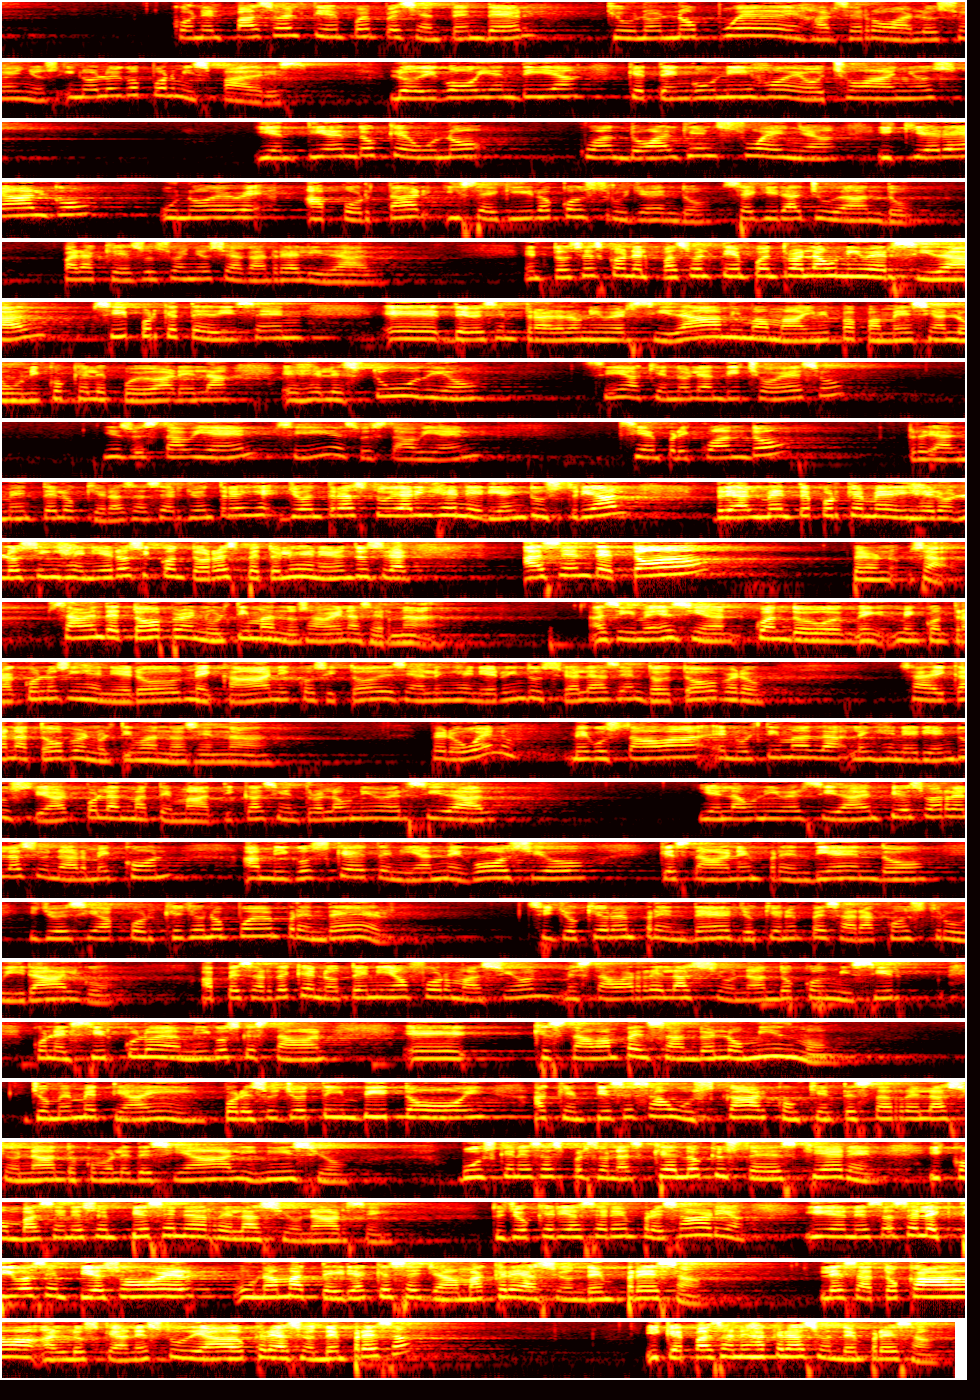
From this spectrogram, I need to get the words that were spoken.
con el paso del tiempo empecé a entender que uno no puede dejarse robar los sueños. Y no lo digo por mis padres, lo digo hoy en día que tengo un hijo de ocho años y entiendo que uno, cuando alguien sueña y quiere algo, uno debe aportar y seguir construyendo, seguir ayudando para que esos sueños se hagan realidad. Entonces, con el paso del tiempo entro a la universidad, ¿sí? Porque te dicen, eh, debes entrar a la universidad. Mi mamá y mi papá me decían, lo único que le puedo dar es, es el estudio, ¿sí? ¿A quién no le han dicho eso? Y eso está bien, ¿sí? Eso está bien. Siempre y cuando realmente lo quieras hacer. Yo entré, yo entré a estudiar ingeniería industrial, realmente porque me dijeron, los ingenieros, y con todo respeto, el ingeniero industrial, hacen de todo, pero no, o sea, saben de todo, pero en últimas no saben hacer nada. Así me decían cuando me, encontraba con los ingenieros mecánicos y todo, decían los ingenieros industriales hacen de todo, pero se dedican a todo, pero en últimas no hacen nada. Pero bueno, me gustaba en últimas la, la ingeniería industrial por las matemáticas y entro a la universidad y en la universidad empiezo a relacionarme con amigos que tenían negocio, que estaban emprendiendo y yo decía, ¿por qué yo no puedo emprender? Si yo quiero emprender, yo quiero empezar a construir algo. A pesar de que no tenía formación, me estaba relacionando con, mi con el círculo de amigos que estaban, eh, que estaban pensando en lo mismo. Yo me metí ahí. Por eso yo te invito hoy a que empieces a buscar con quién te estás relacionando, como les decía al inicio. Busquen esas personas, qué es lo que ustedes quieren y con base en eso empiecen a relacionarse. Entonces yo quería ser empresaria y en esas selectivas empiezo a ver una materia que se llama creación de empresa. ¿Les ha tocado a los que han estudiado creación de empresa? ¿Y qué pasa en esa creación de empresa?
